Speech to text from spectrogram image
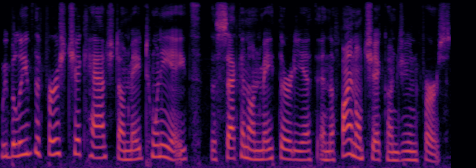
We believe the first chick hatched on May 28th, the second on May 30th, and the final chick on June 1st.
